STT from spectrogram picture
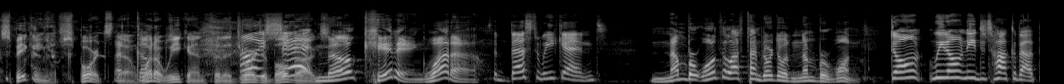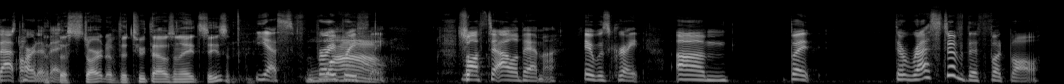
Speaking of sports, though, what a weekend for the Holy Georgia shit. Bulldogs. No kidding. What a It's the best weekend. number. When was the last time Georgia was number one? Don't we don't need to talk about that part of At it. the start of the 2008 season. Yes, very Wow. briefly. So- Lost to Alabama. It was great. Um, but the rest of the football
